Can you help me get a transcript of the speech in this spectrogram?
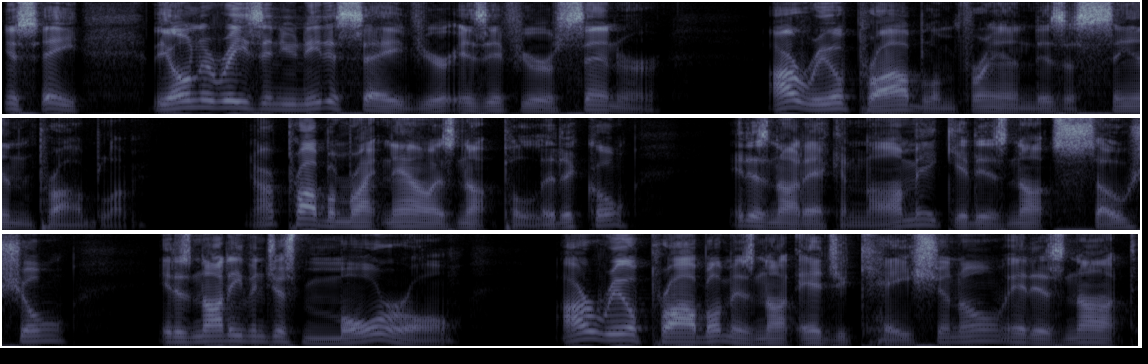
You see, the only reason you need a Savior is if you're a sinner. Our real problem, friend, is a sin problem. Our problem right now is not political, it is not economic, it is not social, it is not even just moral. Our real problem is not educational, it is not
